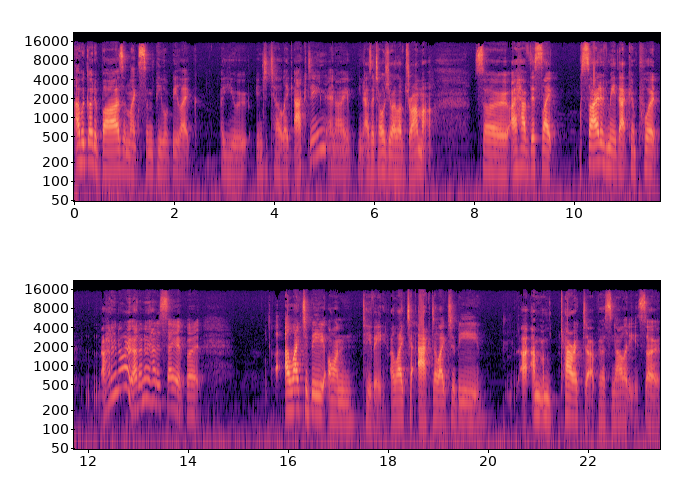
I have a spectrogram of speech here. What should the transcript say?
I would go to bars and like some people would be like, "Are you into tell like acting?" And I, you know, as I told you, I love drama. So I have this like side of me that can put, I don't know, I don't know how to say it, but I like to be on TV. I like to act. I like to be, I, I'm, I'm character, personality. So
